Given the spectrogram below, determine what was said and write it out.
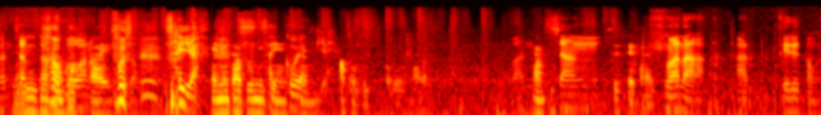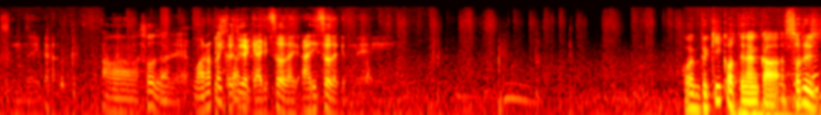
ワンチャン NW パワーなんですけど、最悪。最高やってことで、ワンチャン釣ってから行くマナー合ってるかもしれないから。ああそうだね。わらかい一つだけありそうだありそうだけどね。これ武器庫ってなんかソルソ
